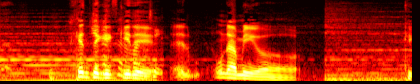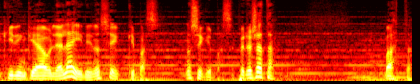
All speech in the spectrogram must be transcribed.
gente ¿Quién que quiere. El- un amigo que quieren que hable al aire. No sé qué pasa. No sé qué pasa. Pero ya está. Basta.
